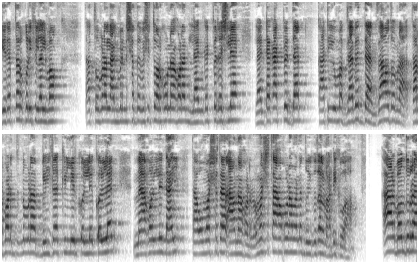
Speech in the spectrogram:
গ্রেফতার করে ফেলাইম তা তোমরা লাইনম্যানের সাথে বেশি তর্ক না লাইন কাটতে আসলে, লাইনটা কাটতে দেন, কাটি উমা গ্রামের দেন, যাও তোমরা। তারপরে তোমরা বিলটা ক্লিয়ার করলে করলেন, না করলে নাই, তা ওমার সাথে আর আনা করেন ওমার সাথে আনা করা মানে দুই কোথাল মাটি খোয়া। আর বন্ধুরা,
